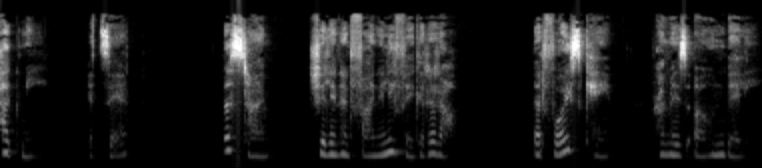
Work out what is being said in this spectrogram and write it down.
Hug me, it said. This time, Xie Lian had finally figured it out. That voice came from his own belly.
